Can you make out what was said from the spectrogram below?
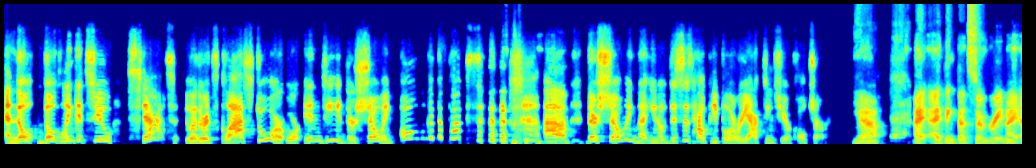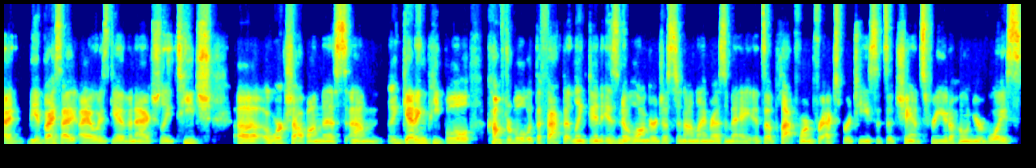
And they'll they'll link it to stats whether it's glassdoor or indeed. They're showing oh look at the pups. Um, they're showing that you know this is how people are reacting to your culture yeah, I, I think that's so great. And I, I the advice I, I always give, and I actually teach uh, a workshop on this, um, getting people comfortable with the fact that LinkedIn is no longer just an online resume. It's a platform for expertise. It's a chance for you to hone your voice.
